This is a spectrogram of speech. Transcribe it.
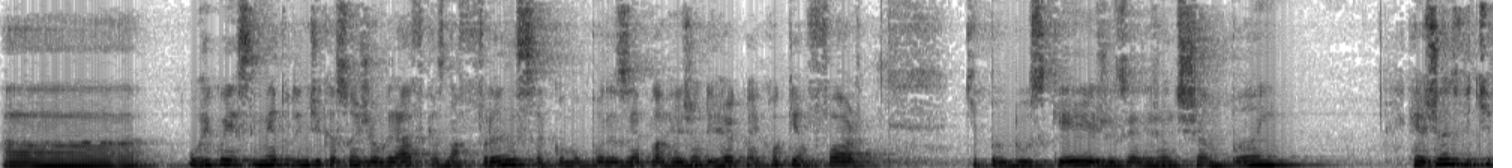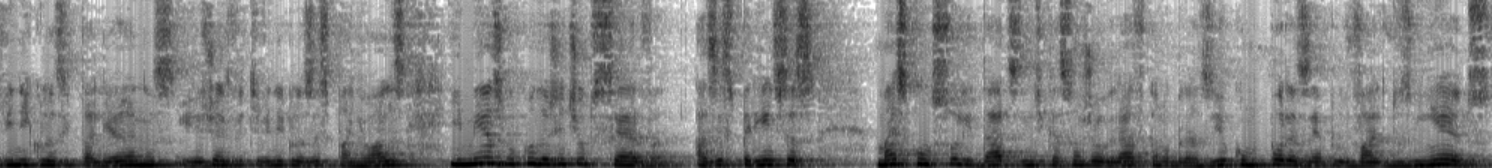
a, o reconhecimento de indicações geográficas na França, como por exemplo a região de Roquefort, que produz queijos, e a região de Champagne, regiões vitivinícolas italianas e regiões vitivinícolas espanholas, e mesmo quando a gente observa as experiências mais consolidadas de indicação geográfica no Brasil, como por exemplo o Vale dos Vinhedos,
